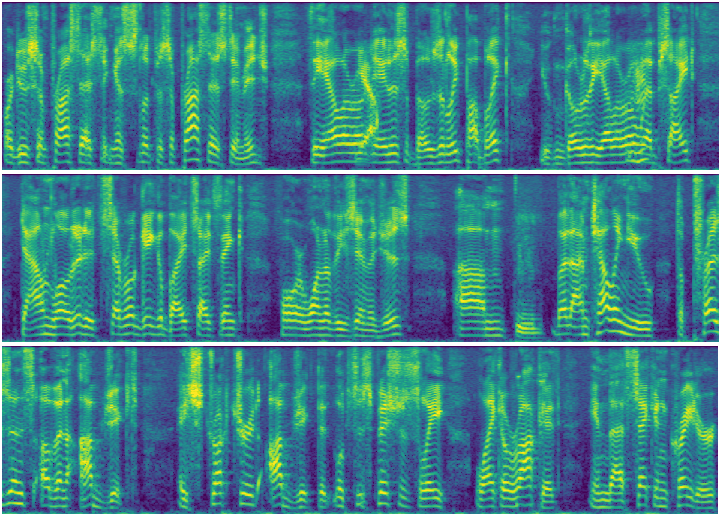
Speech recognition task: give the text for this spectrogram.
or do some processing and slip us a processed image, the LRO Yeah. data is supposedly public. You can go to the LRO Mm-hmm. website, download it. It's several gigabytes, I think, for one of these images. Um, Mm-hmm. But I'm telling you, the presence of an object, a structured object that looks suspiciously like a rocket in that second crater,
